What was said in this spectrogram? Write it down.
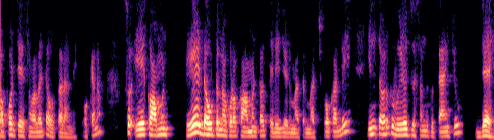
సపోర్ట్ చేసిన వాళ్ళు అయితే అవుతారండి ఓకేనా సో ఏ కామెంట్ ఏ డౌట్ ఉన్నా కూడా కామెంట్ తెలియజేయడం మాత్రం మర్చిపోకండి. ఇంతవరకు వీడియో చూసినందుకు థ్యాంక్ యూ జై హింద్.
